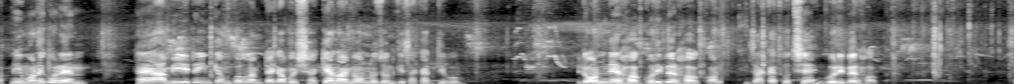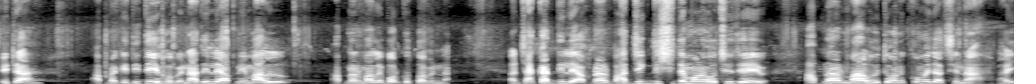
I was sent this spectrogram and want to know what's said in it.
আপনি মনে করেন হ্যাঁ আমি এটা ইনকাম করলাম টাকা পয়সা, কেন আমি অন্যজনকে জাকাত দিব? এটা অন্যের হক, গরিবের হক। জাকাত হচ্ছে গরিবের হক। এটা আপনাকে দিতেই হবে। না দিলে আপনি মাল, আপনার মালে বরকত পাবেন না। আর জাকাত দিলে আপনার বাহ্যিক দৃষ্টিতে মনে হচ্ছে যে আপনার মাল হয়তো অনেক কমে যাচ্ছে। না ভাই,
